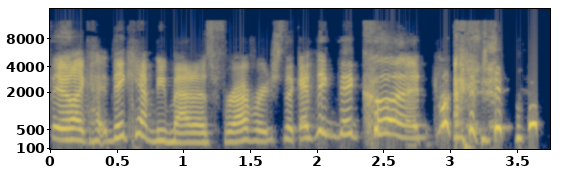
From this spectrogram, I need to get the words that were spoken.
they're like, they can't be mad at us forever. And she's like, I think they could.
